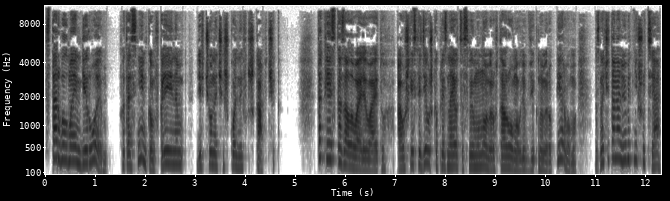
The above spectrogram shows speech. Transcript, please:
Стар был моим героем, фотоснимком, вклеенным в девчоночий школьный шкафчик. Так я и сказала Уайли Уайту, а уж если девушка признается своему номеру второму в любви к номеру первому, значит, она любит не шутя.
